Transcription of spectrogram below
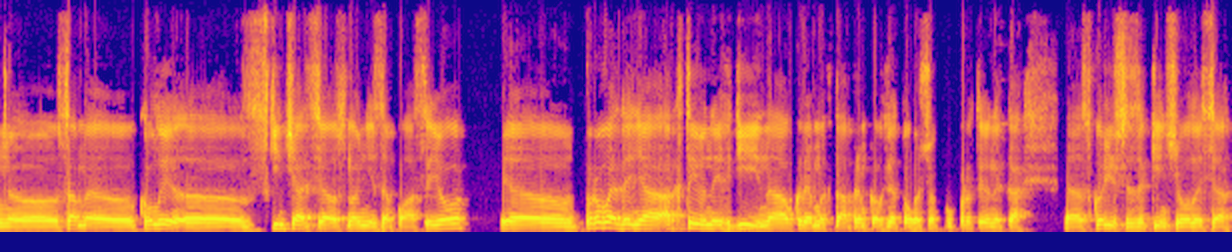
е, саме коли е, скінчаться основні запаси його. Е, Проведення активних дій на окремих напрямках для того, щоб у противника е, скоріше закінчувалися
